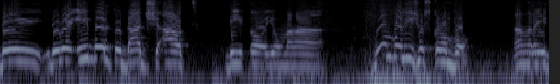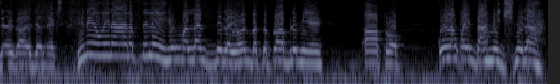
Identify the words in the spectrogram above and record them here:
they they were able to dodge out dito yung mga Bombolicious combo ng Razer Guardian X. Yun na yung hinahanap nila eh, yung maland nila yon But the problem here, uh, prop, kulang pa yung damage nila.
